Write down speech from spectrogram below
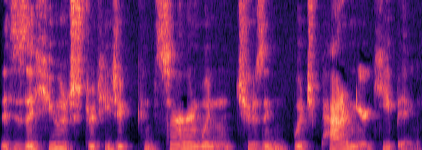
this is a huge strategic concern when choosing which pattern you're keeping,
